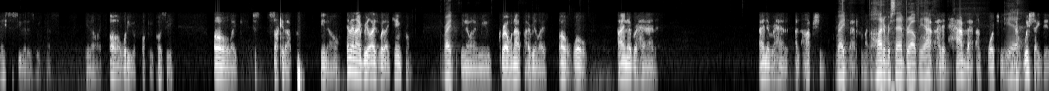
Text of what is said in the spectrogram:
I used to see that as weakness you know, like, oh, what are you, a fucking pussy? Oh, like, just suck it up, you know? And then I realized where that came from. Right. You know what I mean? Growing up, I realized, oh, whoa, I never had, I never had an option. Right. Bad for myself. Hundred percent, bro. Yeah. I, I, didn't have that, unfortunately. Yeah. I wish I did.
